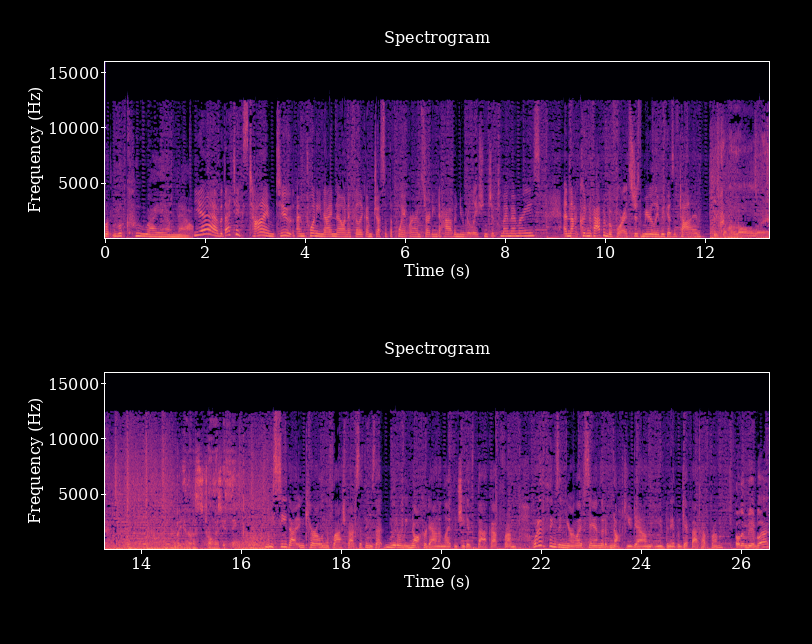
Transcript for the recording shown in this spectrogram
but look who I am now. Yeah, but that takes time too. I'm 29 now, and I feel like I'm just at the point where I'm starting to have a new relationship to my memories. And that couldn't have happened before. It's just merely because of time. You've come a long way. But you're not as strong as you think. We see that in Carol in the flashbacks, the things that literally knock her down in life and she gets back up from. What are the things in your life, Sam, that have knocked you down that you've been able to get back up from? Oh, them being black?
